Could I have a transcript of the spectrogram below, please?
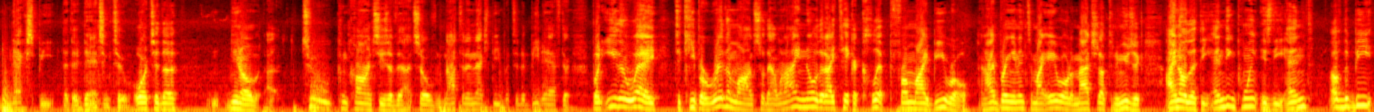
next beat that they're dancing to or to the you know uh, two concurrencies of that. So not to the next beat, but to the beat after. But either way, to keep a rhythm on so that when I know that I take a clip from my B-roll and I bring it into my A-roll to match it up to the music, I know that the ending point is the end of the beat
